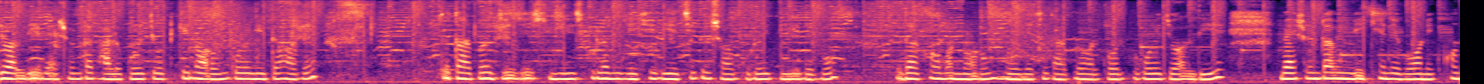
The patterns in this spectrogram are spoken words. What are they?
জল দিয়ে বেসনটা ভালো করে চটকে নরম করে নিতে হবে। তো তারপরে যে যে জিনিসগুলো আমি রেখে দিয়েছি, তো সবগুলোই দিয়ে দেবো। তো দেখো আমার নরম হয়ে গেছে, তারপরে অল্প অল্প করে জল দিয়ে বেসনটা আমি মেখে নেব। অনেকক্ষণ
